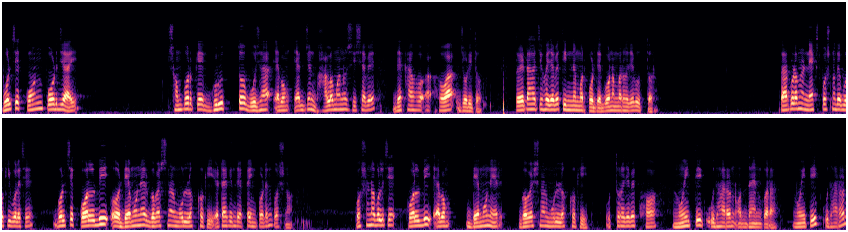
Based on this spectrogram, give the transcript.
বলছে কোন পর্যায়ে সম্পর্কে গুরুত্ব বোঝা এবং একজন ভালো মানুষ হিসাবে দেখা হওয়া- জড়িত। তো এটা হচ্ছে, হয়ে যাবে তিন নম্বর পর্যায়ে, গো নম্বর হয়ে যাবে উত্তর। তারপর আমরা নেক্সট প্রশ্ন দেখব কি বলেছে। বলছে, কলবি ও ডেমনের গবেষণার মূল লক্ষ্য কী? এটা কিন্তু একটা ইম্পর্টেন্ট প্রশ্ন। প্রশ্নটা বলেছে, কলবি এবং ডেমনের গবেষণার মূল লক্ষ্য কী? উত্তর হয়ে যাবে খ, নৈতিক উদাহরণ অধ্যয়ন করা। নৈতিক উদাহরণ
